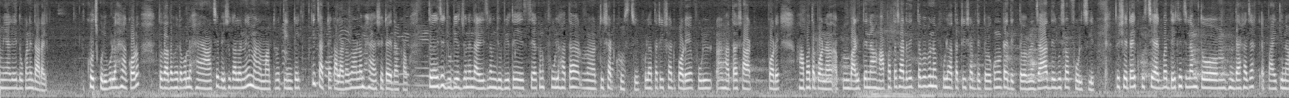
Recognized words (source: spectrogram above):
আমি আগে এই দোকানে দাঁড়াই। খোঁজ করি। বলল হ্যাঁ করো। তো দাদা ভাইটা বলল হ্যাঁ আছে, বেশি কালার নেই মাত্র তিনটে কি চারটে কালার হবে? বললাম হ্যাঁ সেটাই দেখাও। তো এই যে জুডিওর জন্য দাঁড়িয়েছিলাম, জুডিওতে এসছি, এখন ফুল হাতা টি শার্ট খুঁজছি। ফুল হাতা টি শার্ট পরে, ফুল হাতা শার্ট পরে, হাফ হাতা পরে না বাড়িতে না হাফ হাতা শার্ট দেখতে পাবে না, ফুল হাতা টি শার্ট দেখতে পাবে, কোনোটাই দেখতে পাবে না, যা দেখবে সব ফুল স্লিপ। তো সেটাই খুঁজছি, একবার দেখেছিলাম, তো দেখা যাক, পাই কি না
